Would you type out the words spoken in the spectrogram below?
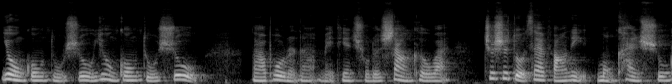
用功读书，用功读书，拿破仑啊，每天除了上课外，就是躲在房里猛看书。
